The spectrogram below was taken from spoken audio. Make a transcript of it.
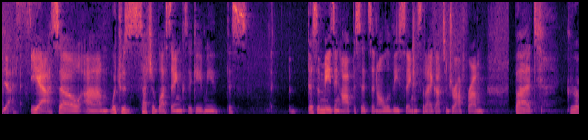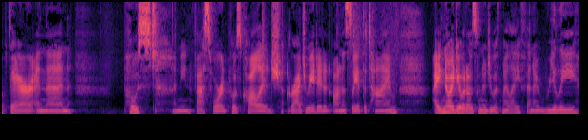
Yes. Yeah. So, um, which was such a blessing because it gave me this this amazing opposites and all of these things that I got to draw from. But grew up there and then post, I mean, fast forward, post college, graduated, and honestly, at the time, I had no idea what I was going to do with my life, and I really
